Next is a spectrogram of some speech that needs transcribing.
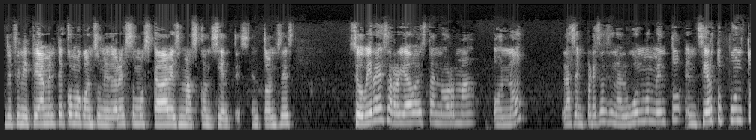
Definitivamente como consumidores somos cada vez más conscientes. Entonces, ¿se hubiera desarrollado esta norma o no? Las empresas en algún momento, en cierto punto,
